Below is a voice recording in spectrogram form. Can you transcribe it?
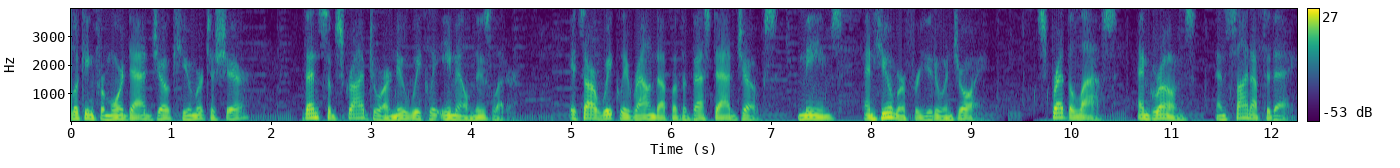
Looking for more dad joke humor to share? Then subscribe to our new weekly email newsletter. It's our weekly roundup of the best dad jokes, memes, and humor for you to enjoy. Spread the laughs and groans and sign up today.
